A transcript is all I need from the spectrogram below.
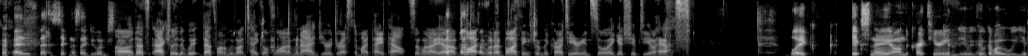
That is that's a sickness I do understand. Uh, that's actually that. That's one we might take offline. I'm going to add your address to my PayPal, so when I uh, buy when I buy things from the Criterion store, they get shipped to your house. Blake Ixnay on the Criterion. You- Come on, you-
